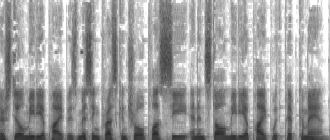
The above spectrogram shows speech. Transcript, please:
There still MediaPipe is missing press Ctrl plus C and install MediaPipe with pip command.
